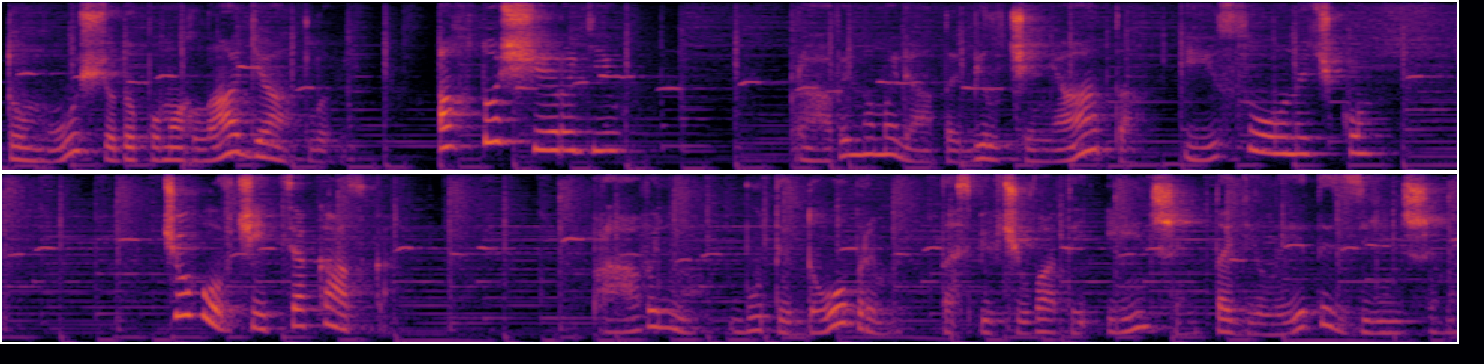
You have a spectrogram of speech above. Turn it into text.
Тому що допомогла дятлові. А хто ще радів? Правильно малята, білченята і сонечко. Чого вчить ця казка? Правильно, бути добрим та співчувати іншим та ділитись з іншими.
